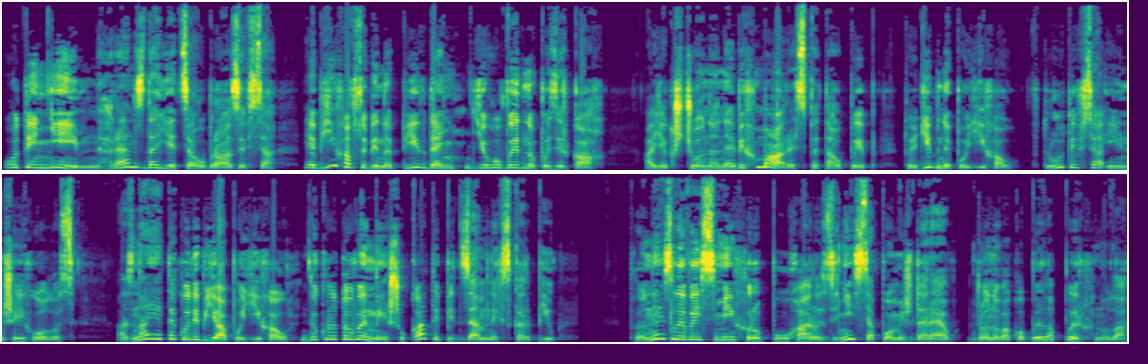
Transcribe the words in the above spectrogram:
От і ні, Грен, здається, образився. Я б їхав собі на південь, його видно по зірках. А якщо на небі хмари? спитав пип, тоді б не поїхав, втрутився інший голос. А знаєте, куди б я поїхав? До кротовини шукати підземних скарбів. Пронизливий сміх ропуха рознісся поміж дерев. Джонова кобила пирхнула.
